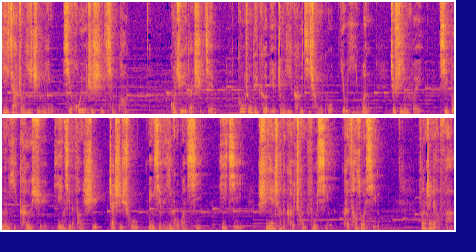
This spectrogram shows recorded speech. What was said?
以假中医指名行忽悠之实的情况。过去一段时间，公众对个别中医科技成果有疑问，就是因为其不能以科学严谨的方式展示出明显的因果关系，以及实验上的可重复性、可操作性。风筝疗法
